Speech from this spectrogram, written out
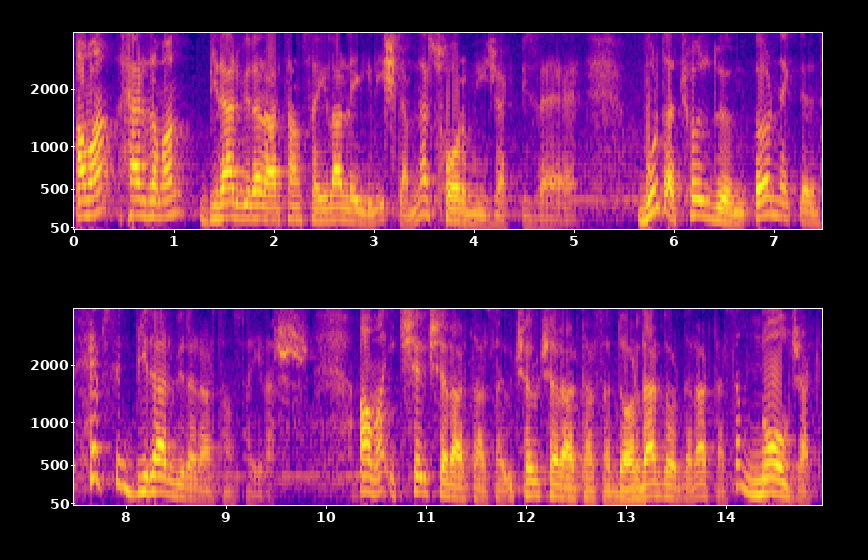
Ama her zaman birer birer artan sayılarla ilgili işlemler sormayacak bize. Burada çözdüğüm örneklerin hepsi birer birer artan sayılar. Ama ikişer ikişer artarsa, üçer üçer artarsa, dörder dörder artarsa ne olacak?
